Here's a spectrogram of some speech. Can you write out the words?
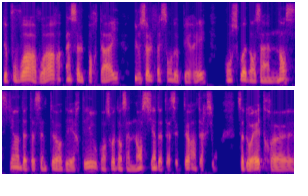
de pouvoir avoir un seul portail, une seule façon d'opérer, qu'on soit dans un ancien data center DRT ou qu'on soit dans un ancien data center Interaction. Ça doit être euh,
